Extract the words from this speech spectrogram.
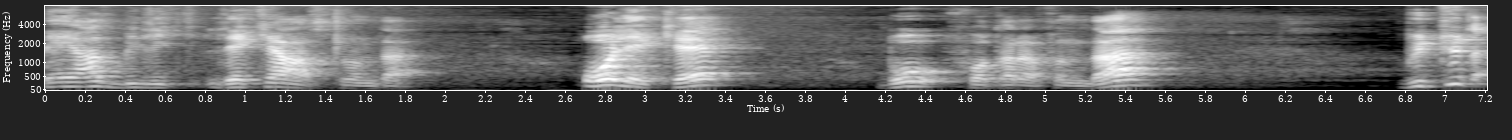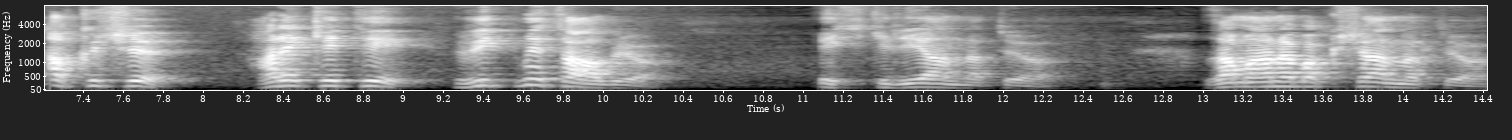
beyaz bir leke aslında. O leke bu fotoğrafında bütün akışı, hareketi, ritmi sağlıyor. Eskiliği anlatıyor. Zamana bakışı anlatıyor.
